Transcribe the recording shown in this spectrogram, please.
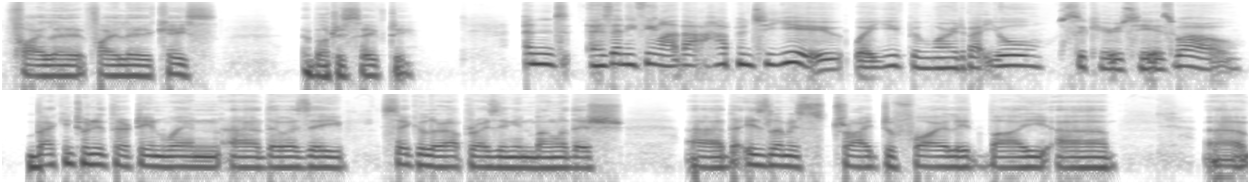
file a file a case about his safety. And has anything like that happened to you where you've been worried about your security as well? Back in 2013 when uh, there was a secular uprising in Bangladesh, uh, the Islamists tried to foil it by uh, uh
